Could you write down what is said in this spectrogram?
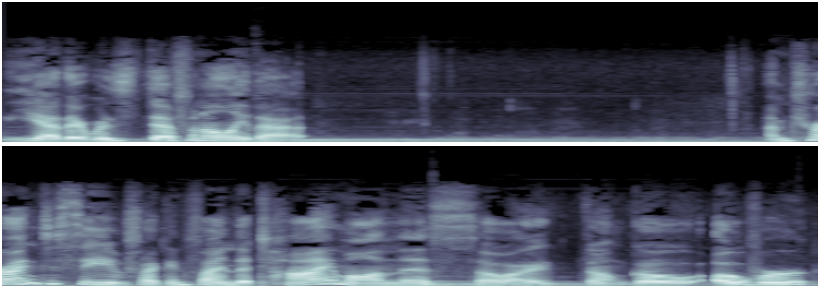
yeah, there was definitely that. I'm trying to see if I can find the time on this so I don't go over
